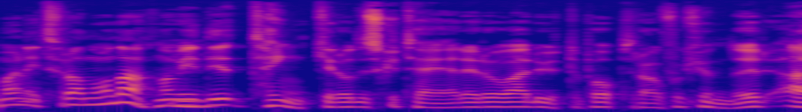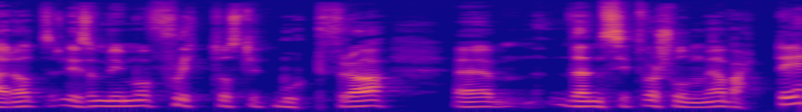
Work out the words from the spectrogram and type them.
meg litt fra nå, da, når vi Mm. tenker og diskuterer og er ute på oppdrag for kunder, er at liksom, vi må flytte oss litt bort fra eh, den situasjonen vi har vært i.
